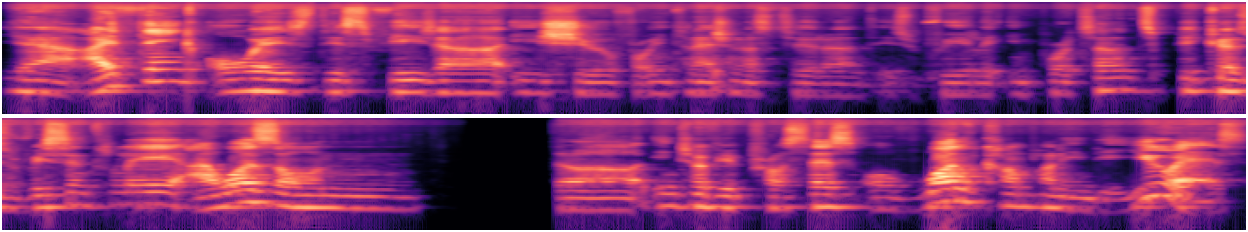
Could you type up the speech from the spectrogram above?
Yeah, I think always this visa issue for international student is really important because recently I was on the interview process of one company in the US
